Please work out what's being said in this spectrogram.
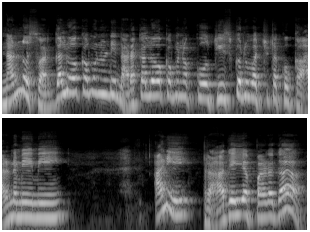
నన్ను స్వర్గలోకము నుండి నరకలోకమునకు తీసుకొని వచ్చుటకు కారణమేమి? అని ప్రాధేయపడగా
